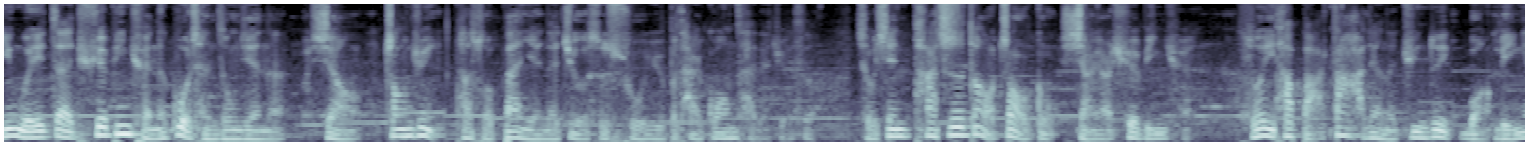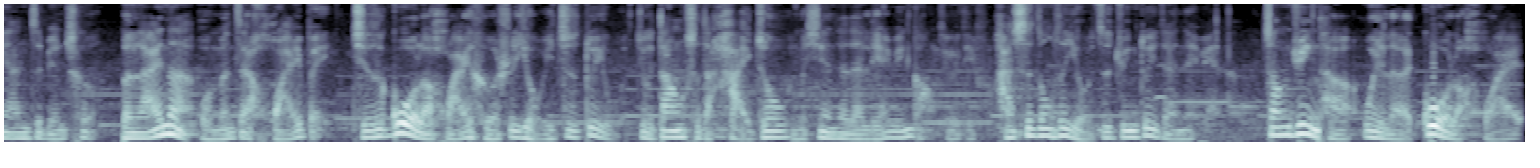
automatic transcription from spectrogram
因为在薛兵权的过程中间呢，像张俊他所扮演的就是属于不太光彩的角色。首先，他知道赵构想要薛兵权，所以他把大量的军队往临安这边撤。本来呢，我们在淮北，其实过了淮河是有一支队伍，就当时的海州，我们现在的连云港这个地方，韩世忠是有一支军队在那边的。张俊他为了过了淮，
